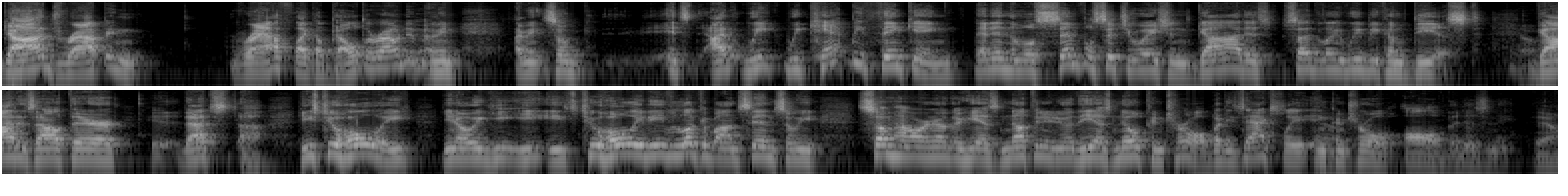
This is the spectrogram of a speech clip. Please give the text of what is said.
God's wrapping wrath like a belt around him. I mean, I mean, so it's I, we we can't be thinking that in the most simple situations, God is suddenly we become deist. God is out there. That's uh, he's too holy. You know, he, he he's too holy to even look upon sin. So he somehow or another he has nothing to do with. He has no control, but he's actually in control of all of it, isn't he? Yeah.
